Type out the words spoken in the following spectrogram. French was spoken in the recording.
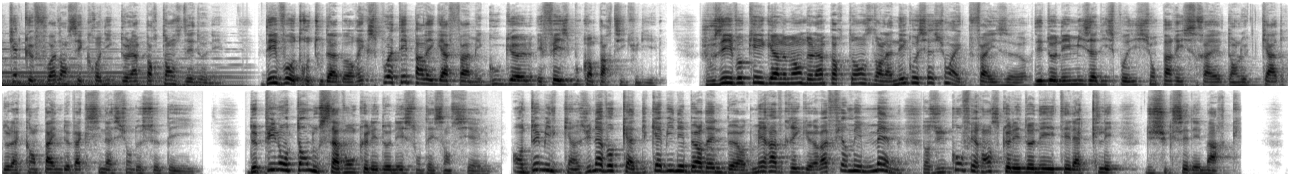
quelques fois dans ses chroniques de l'importance des données. Des vôtres tout d'abord, exploitées par les GAFAM et Google et Facebook en particulier. Je vous ai évoqué également de l'importance dans la négociation avec Pfizer des données mises à disposition par Israël dans le cadre de la campagne de vaccination de ce pays. Depuis longtemps, nous savons que les données sont essentielles. En 2015, une avocate du cabinet Bird Bird, Merav Grieger, affirmait même dans une conférence que les données étaient la clé du succès des marques.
